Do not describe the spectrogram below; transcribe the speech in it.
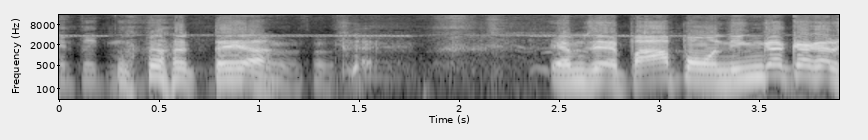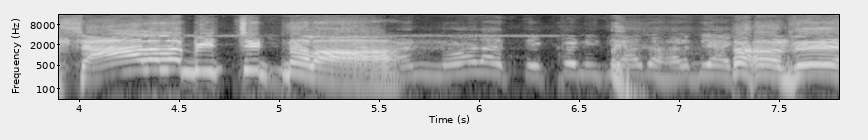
ಏರ್ತೈತಿ ಅಟ್ಟಯ್ಯ ಎಂ ಜೆ ಪಾಪ ಅವ್ನು ಹಿಂಗಕ್ಕಾಗಲ್ಲ ಶಾಲೆಲ್ಲ ಬಿಚ್ಚಿಟ್ನಲ್ಲ. ನಾನು ನೋಡ ತೆಕ್ಕೊಂಡಿದ್ದೆ ಅದು ಅದೇಯ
